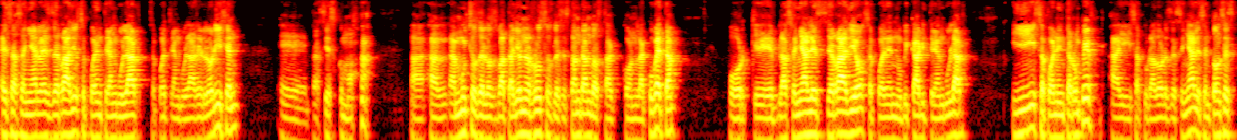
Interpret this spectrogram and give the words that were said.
esas señales de radio se pueden triangular, se puede triangular el origen, eh, así es como a, muchos de los batallones rusos les están dando hasta con la cubeta, porque las señales de radio se pueden ubicar y triangular y se pueden interrumpir. Hay saturadores de señales. Entonces,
